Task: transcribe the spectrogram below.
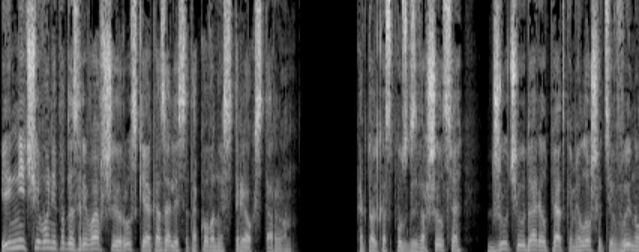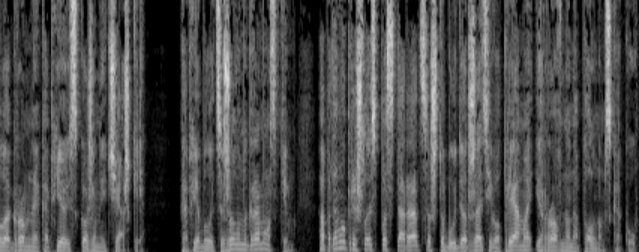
и ничего не подозревавшие русские оказались атакованы с трех сторон. Как только спуск завершился, Джучи ударил пятками лошади и вынул огромное копье из кожаной чашки. Копье было тяжелым и громоздким, а потому пришлось постараться, чтобы удержать его прямо и ровно на полном скаку.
